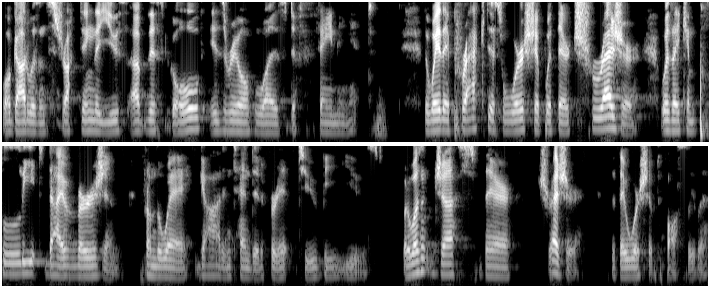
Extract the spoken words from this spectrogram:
While God was instructing the use of this gold, Israel was defaming it. The way they practiced worship with their treasure was a complete diversion from the way God intended for it to be used. But it wasn't just their treasure that they worshiped falsely with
